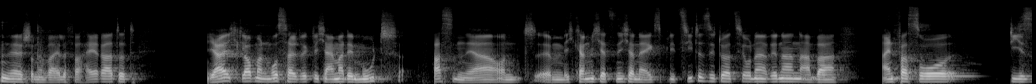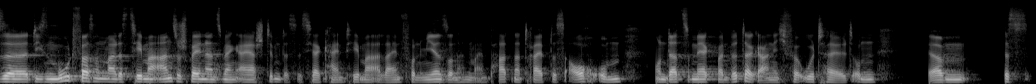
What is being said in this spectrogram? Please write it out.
ja, schon eine Weile verheiratet. Ja, ich glaube, man muss halt wirklich einmal den Mut fassen, ja. Und ähm, ich kann mich jetzt nicht an eine explizite Situation erinnern, aber einfach so diese, diesen Mut fassen, mal das Thema anzusprechen, dann zu merken, ah ja, stimmt, das ist ja kein Thema allein von mir, sondern mein Partner treibt das auch um. Und dazu merkt man, wird da gar nicht verurteilt. Und ähm, das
